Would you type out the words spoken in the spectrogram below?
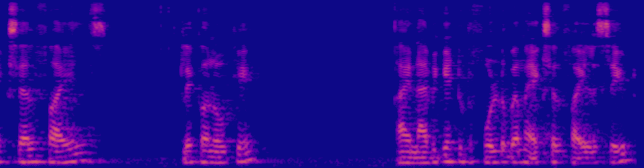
Excel files, click on OK I navigate to the folder where my Excel file is saved.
